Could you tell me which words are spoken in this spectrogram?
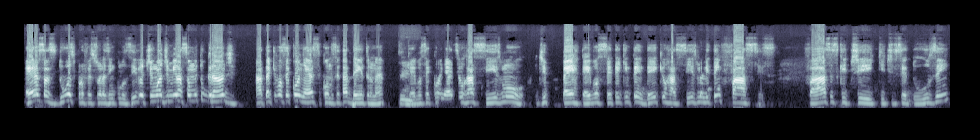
Essas duas professoras, inclusive, eu tinha uma admiração muito grande. Até que você conhece quando você está dentro, né? Sim. Que aí você conhece o racismo de perto. Aí você tem que entender que o racismo ele tem faces. Faces que te, que te seduzem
